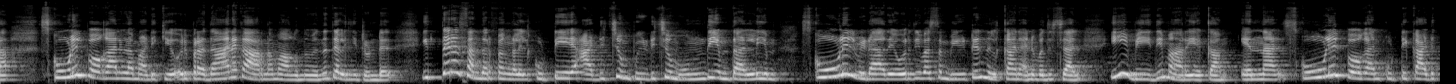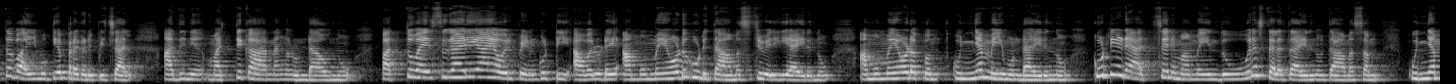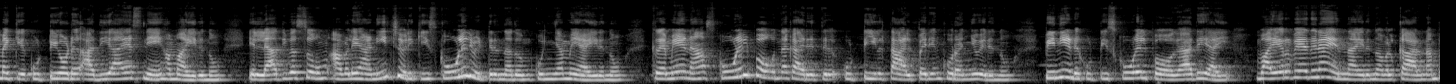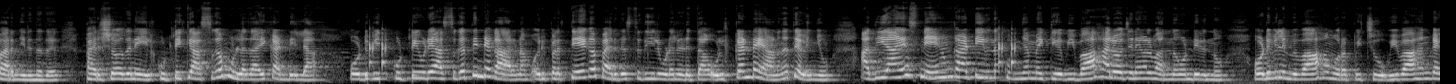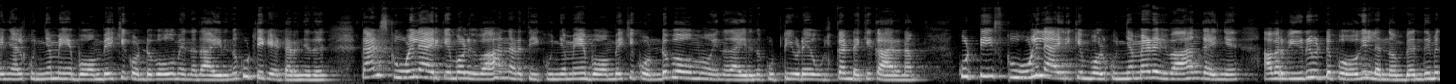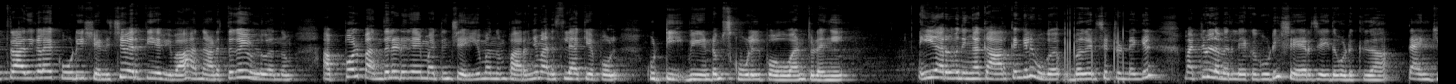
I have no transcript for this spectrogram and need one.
സ്കൂളിൽ പോകാനുള്ള മടിക്ക് ഒരു പ്രധാന കാരണമാകുന്നുവെന്ന് തെളിഞ്ഞിട്ടുണ്ട്. ഇത്തരം സന്ദർഭങ്ങളിൽ കുട്ടിയെ അടിച്ചും പിടിച്ചും ഉന്തിയും തള്ളിയും സ്കൂളിൽ വിടാതെ ഒരു ദിവസം വീട്ടിൽ നിൽക്കാൻ അനുവദിച്ചാൽ ഈ ഭീതി മാറിയേക്കാം. എന്നാൽ സ്കൂളിൽ പോകാൻ കുട്ടി കടുത്ത വൈമുഖ്യം പ്രകടിപ്പിച്ചാൽ അതിന് മറ്റ് കാരണങ്ങൾ ഉണ്ടാവുന്നു. പത്തു വയസ്സുകാരിയായ ഒരു പെൺകുട്ടി അവളുടെ അമ്മുമ്മയോട് കൂടി താമസിച്ചു വരികയായിരുന്നു. അമ്മുമ്മയോടൊപ്പം കുഞ്ഞമ്മയും ഉണ്ടായിരുന്നു. കുട്ടിയുടെ അച്ഛനും അമ്മയും ദൂര സ്ഥലത്തായിരുന്നു താമസം. കുഞ്ഞമ്മയ്ക്ക് കുട്ടിയോട് അതിയായ സ്നേഹമായിരുന്നു. എല്ലാ ദിവസവും അവളെ അണിയിച്ചൊരുക്കി സ്കൂളിൽ വിട്ടിരുന്നതും കുഞ്ഞമ്മയായിരുന്നു. ക്രമേണ സ്കൂളിൽ പോകുന്ന കാര്യത്തിൽ കുട്ടിയിൽ താല്പര്യം കുറഞ്ഞു വരുന്നു. പിന്നീട് കുട്ടി സ്കൂളിൽ പോകാതെയായി വയറുവേദന എന്നായിരുന്നു അവൾ കാരണം പറഞ്ഞിരുന്നത്. പരിശോധനയിൽ കുട്ടിക്ക് അസുഖമുള്ളതായി കണ്ടില്ല. ഒടുവിൽ കുട്ടിയുടെ അസുഖത്തിന്റെ കാരണം ഒരു പ്രത്യേക പരിതസ്ഥിതിയിൽ ഉടലെടുത്ത ഉത്കണ്ഠയാണെന്ന് തെളിഞ്ഞു. അതിയായ സ്നേഹം കാട്ടിയിരുന്ന കുഞ്ഞമ്മയ്ക്ക് വിവാഹാലോചനകൾ വന്നുകൊണ്ടിരുന്നു. ഒടുവിൽ വിവാഹം ഉറപ്പിച്ചു. വിവാഹം കഴിഞ്ഞാൽ കുഞ്ഞമ്മയെ ബോംബെക്ക് കൊണ്ടുപോകുമെന്നതായിരുന്നു കുട്ടി കേട്ടറിഞ്ഞത്. താൻ സ്കൂളിലായിരിക്കുമ്പോൾ വിവാഹം നടത്തി കുഞ്ഞമ്മയെ ബോംബെക്ക് കൊണ്ടുപോകുമോ എന്നതായിരുന്നു കുട്ടിയുടെ ഉത്കണ്ഠയ്ക്ക് കാരണം. കുട്ടി സ്കൂളിലായിരിക്കുമ്പോൾ കുഞ്ഞമ്മയുടെ വിവാഹം കഴിഞ്ഞ് അവർ വീട് വിട്ടു പോകില്ലെന്നും ബന്ധുമിത്രാദികളെ കൂടി ക്ഷണിച്ചു വരുത്തിയ വിവാഹം നടത്തുകയുള്ളൂവെന്നും അപ്പോൾ പന്തലിടുകയും മറ്റും ചെയ്യുമെന്നും പറഞ്ഞു മനസ്സിലാക്കിയപ്പോൾ കുട്ടി വീണ്ടും സ്കൂളിൽ പോകുവാൻ തുടങ്ങി. ഈ അറിവ് നിങ്ങൾക്ക് ആർക്കെങ്കിലും ഉപ ഉപകരിച്ചിട്ടുണ്ടെങ്കിൽ മറ്റുള്ളവരിലേക്ക് കൂടി ഷെയർ ചെയ്ത് കൊടുക്കുക. താങ്ക്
